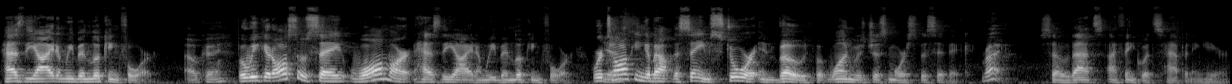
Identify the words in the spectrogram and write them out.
has the item we've been looking for. Okay. But we could also say Walmart has the item we've been looking for. We're yes. talking about the same store in both, but one was just more specific. Right. So that's I think what's happening here.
